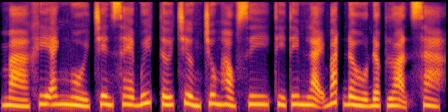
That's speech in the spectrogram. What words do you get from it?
Mà khi anh ngồi trên xe buýt tới trường trung học di thì tim lại bắt đầu đập loạn xạ.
